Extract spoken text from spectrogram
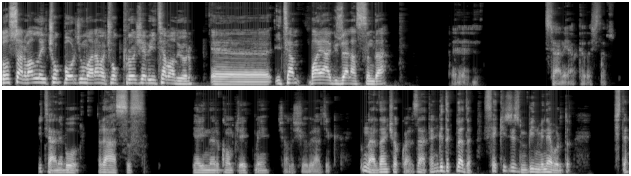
Dostlar vallahi çok borcum var ama çok proje bir item alıyorum. E, item baya güzel aslında. E, bir saniye arkadaşlar. Bir tane bu rahatsız. Yayınları komple etmeye çalışıyor birazcık. Bunlardan çok var. Zaten gıdıkladı. 800 mü 1000 mi ne vurdu? İşte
